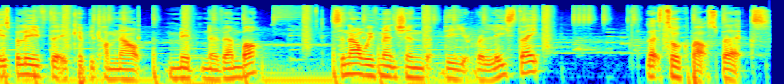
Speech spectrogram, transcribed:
it's believed that it could be coming out mid November. So now we've mentioned the release date. let's talk about specs.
